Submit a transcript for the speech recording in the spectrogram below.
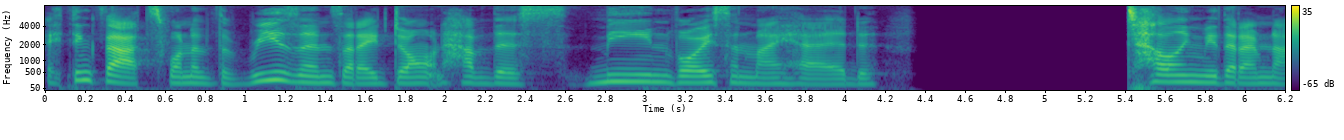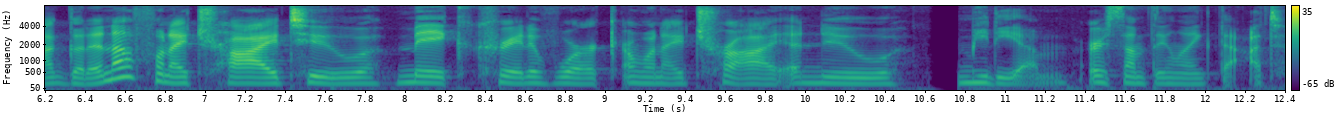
I think that's one of the reasons that I don't have this mean voice in my head telling me that I'm not good enough when I try to make creative work or when I try a new medium or something like that.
